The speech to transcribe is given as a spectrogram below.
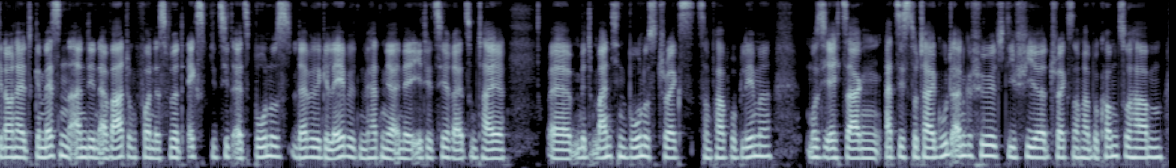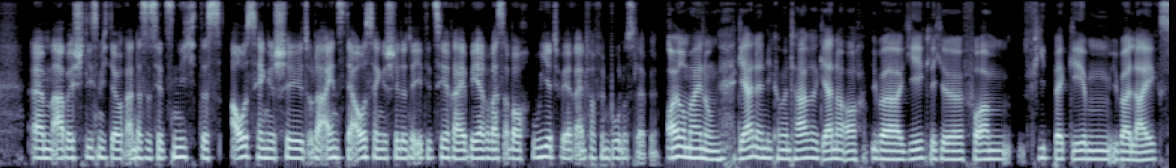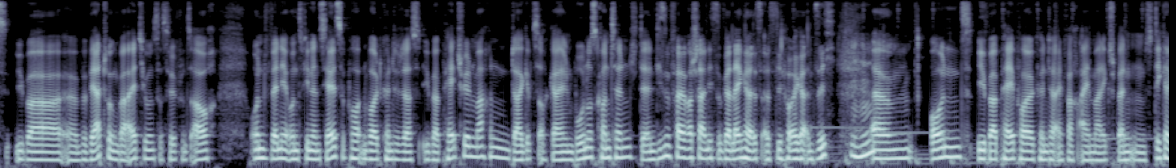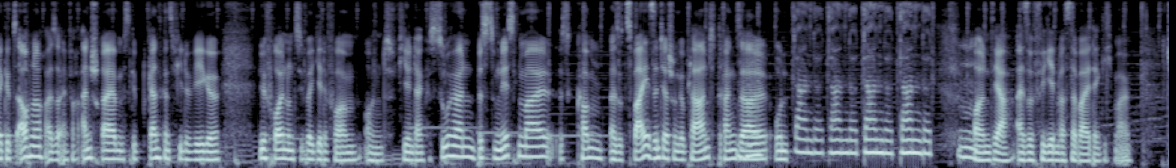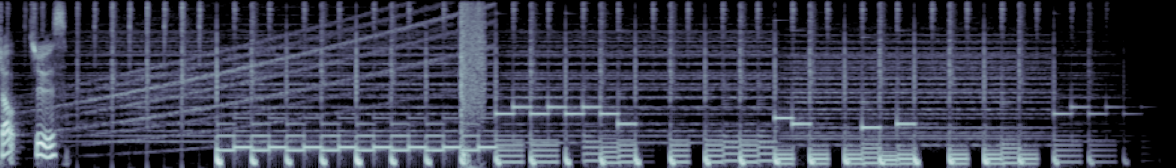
Genau, und halt gemessen an den Erwartungen von, es wird explizit als Bonus-Level gelabelt und wir hatten ja in der ETC-Reihe zum Teil äh, mit manchen Bonustracks so ein paar Probleme muss ich echt sagen, hat sich's total gut angefühlt, die vier Tracks nochmal bekommen zu haben. Ähm, aber ich schließe mich dir auch an, dass es jetzt nicht das Aushängeschild oder eins der Aushängeschilder der ETC-Reihe wäre, was aber auch weird wäre, einfach für ein Bonuslevel. Eure Meinung gerne in die Kommentare, gerne auch über jegliche Form Feedback geben, über Likes, über äh, Bewertungen bei iTunes, das hilft uns auch. Und wenn ihr uns finanziell supporten wollt, könnt ihr das über Patreon machen. Da gibt's auch geilen Bonus-Content, der in diesem Fall wahrscheinlich sogar länger ist als die Folge an sich. Mhm. Ähm, und über PayPal könnt ihr einfach einmalig spenden. Sticker gibt's auch noch, also einfach anschreiben. Es gibt ganz, ganz viele Wege. Wir freuen uns über jede Form und vielen Dank fürs Zuhören. Bis zum nächsten Mal. Es kommen, also zwei sind ja schon geplant, Drangsal mhm. und Dunder, Dunder, Dunder, Dunder. Mhm. Und ja, also für jeden was dabei, denke ich mal. Ciao. Tschüss.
